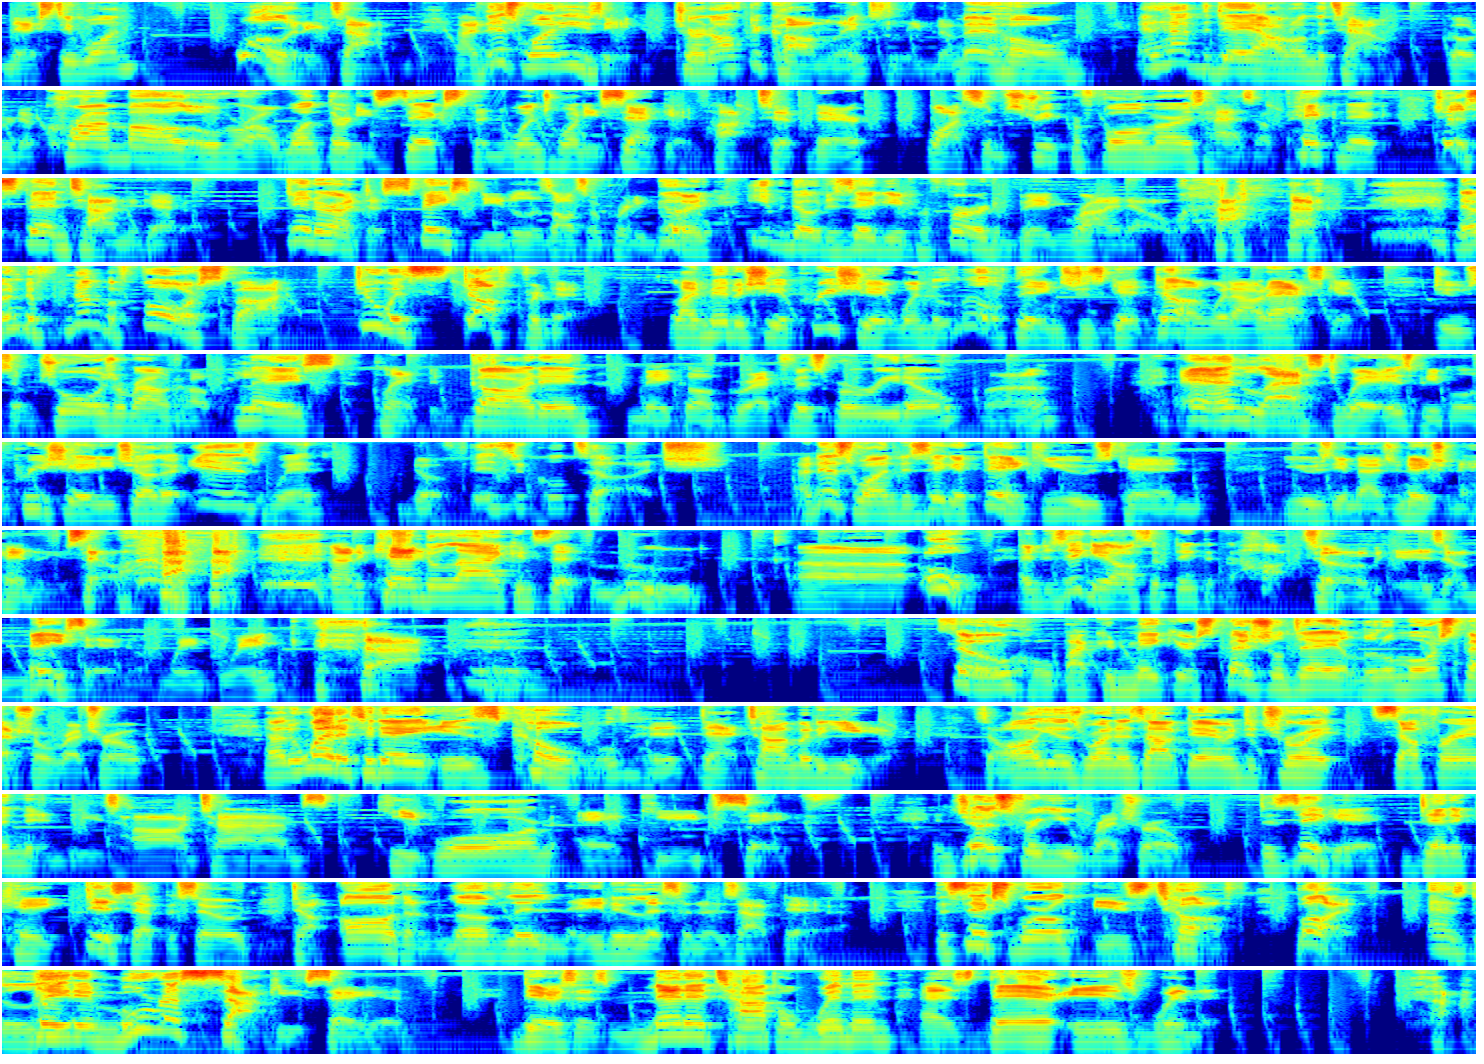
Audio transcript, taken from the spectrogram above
Next one, quality time. Now this one easy. Turn off the commlinks, leave them at home, and have the day out on the town. Go to the crime mall over on 136th and 122nd. Hot tip there. Watch some street performers, has a picnic, just spend time together. Dinner at the Space Needle is also pretty good, even though Ziggy preferred a big rhino. now in the number four spot, do his stuff for them. Like maybe she appreciate when the little things just get done without asking. Do some chores around her place, plant the garden, make a breakfast burrito, huh? And last ways people appreciate each other is with the physical touch. Now this one, the Ziggy think yous can use the imagination to handle yourself. now the candlelight can set the mood. Uh, oh, and the Ziggy also think that the hot tub is amazing. Wink, wink. so, hope I can make your special day a little more special, Retro. Now, the weather today is cold at that time of the year. So all yous runners out there in Detroit suffering in these hard times, keep warm and keep safe. And just for you, Retro, the Ziggy dedicate this episode to all the lovely lady listeners out there. The sixth world is tough, but as the lady Murasaki said, there's as many type of women as there is women. Ha.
